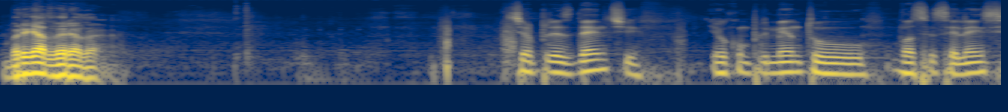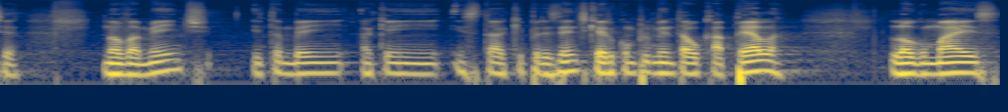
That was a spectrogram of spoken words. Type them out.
Obrigado, vereador. Senhor presidente, eu cumprimento Vossa Excelência novamente e também a quem está aqui presente. Quero cumprimentar o Capela logo mais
